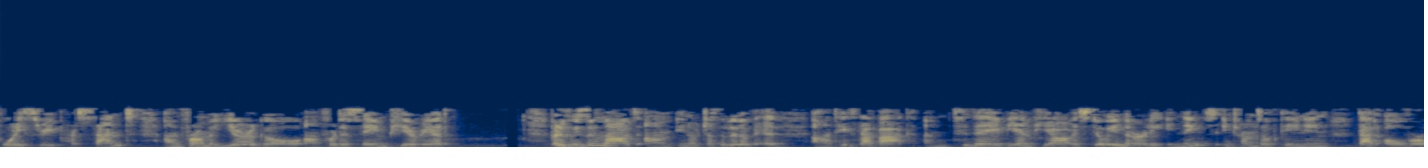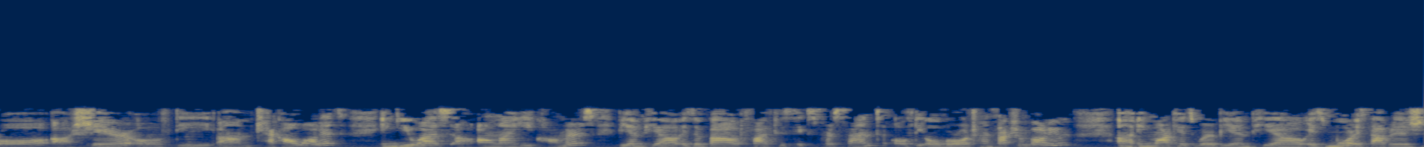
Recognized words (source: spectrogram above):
43% uh, um, from a year ago um, for the same period. But if we zoom out, um, you know, just a little bit, take a step back, and today BNPL is still in the early innings in terms of gaining that overall uh, share of the um, checkout wallet. In U.S. Uh, online e-commerce, BNPL is about five to six percent of the overall transaction volume. Uh, in markets where BNPL is more established,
